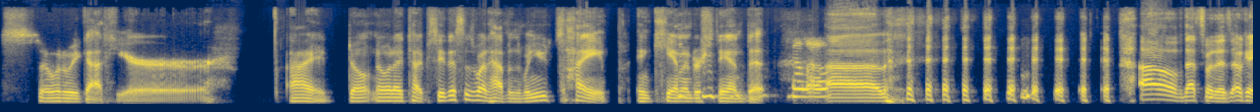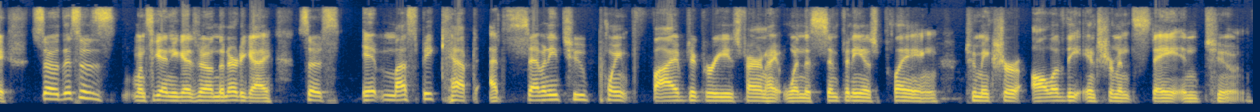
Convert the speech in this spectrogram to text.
so what do we got here? I don't know what I typed. See, this is what happens when you type and can't understand it. Hello. Um, oh, that's what it is. Okay. So this is once again, you guys know I'm the nerdy guy. So s- it must be kept at 72.5 degrees Fahrenheit when the symphony is playing to make sure all of the instruments stay in tune.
